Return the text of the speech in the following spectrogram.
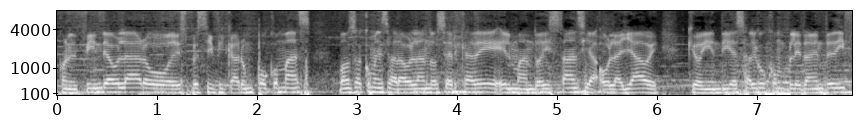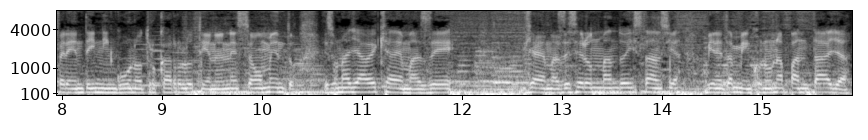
con el fin de hablar o de especificar un poco más, vamos a comenzar hablando acerca del mando a distancia o la llave, que hoy en día es algo completamente diferente y ningún otro carro lo tiene en este momento. Es una llave que además de que además de ser un mando a distancia, viene también con una pantalla,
